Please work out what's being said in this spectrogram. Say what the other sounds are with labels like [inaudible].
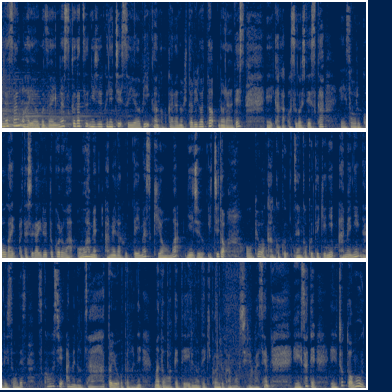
皆さんおはようございます。9月29日水曜日韓国からの独り言ノラです、えー、いかがお過ごしですか、えー、ソウル郊外私がいるところは大雨雨が降っています。気温は21度。今日は韓国全国的に雨になりそうです。少し雨のザーという音がね窓を開けているので聞こえるかもしれません、えー、さて、えちょっと思う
